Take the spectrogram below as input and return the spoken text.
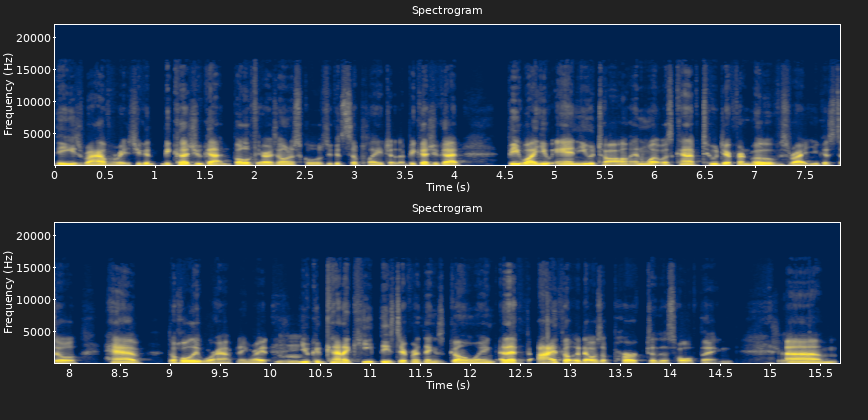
these rivalries you could because you got both arizona schools you could still play each other because you got BYU and Utah and what was kind of two different moves, right? You could still have the holy war happening, right? Mm-hmm. You could kind of keep these different things going. And that, I felt like that was a perk to this whole thing. Sure. Um,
